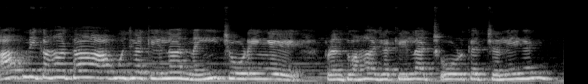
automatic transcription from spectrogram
आपने कहा था, आप मुझे अकेला नहीं छोड़ेंगे। परंतु आज अकेला छोड़कर चले गए।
